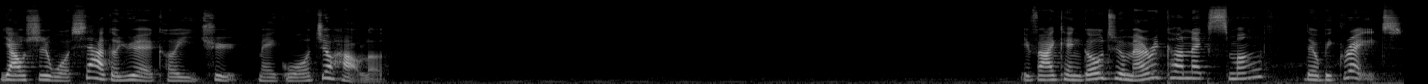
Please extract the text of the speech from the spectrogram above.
要是我下个月可以去美国就好了。If I can go to America next month, they'll be great.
